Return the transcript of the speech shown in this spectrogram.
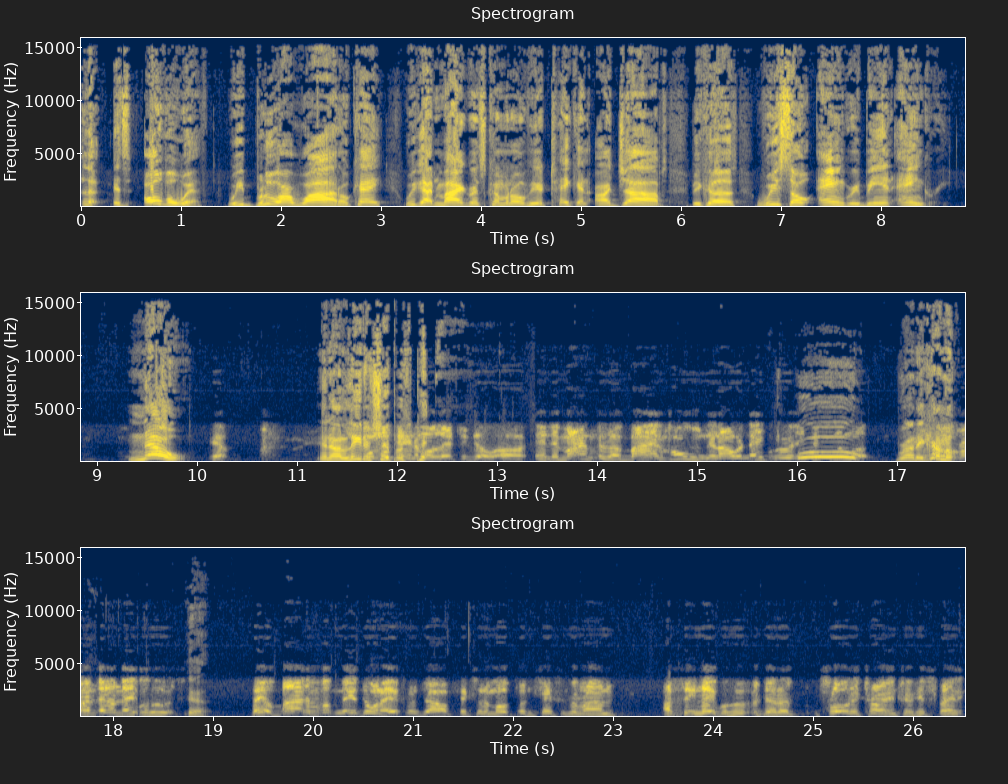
look, it's over with. We blew our wad, okay? We got migrants coming over here taking our jobs because we so angry being angry. No. Yep. And our leadership is. I'm gonna let you go. Uh, and the migrants are buying homes in our neighborhood and fixing them up. Bro, they come up. run down neighborhoods. Yeah. They are buying them up and they're doing an excellent job fixing them up, putting fences around them. I see neighborhoods that are slowly turning into Hispanics.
